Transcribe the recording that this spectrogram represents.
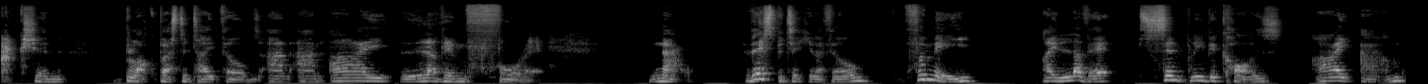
action, blockbuster type films, and and I love him for it. Now, this particular film for me, I love it simply because I am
